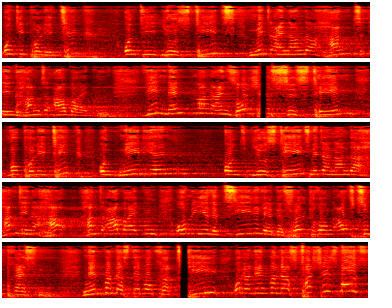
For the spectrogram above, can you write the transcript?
und die Politik und die Justiz miteinander Hand in Hand arbeiten? Wie nennt man ein solches System, wo Politik und Medien und Justiz miteinander Hand in Hand arbeiten, um ihre Ziele der Bevölkerung aufzupressen? Nennt man das Demokratie? Nennt man das Faschismus?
